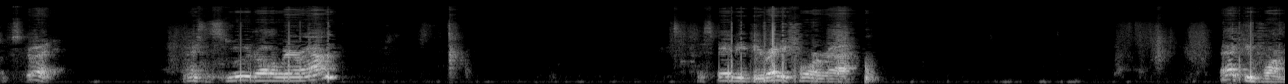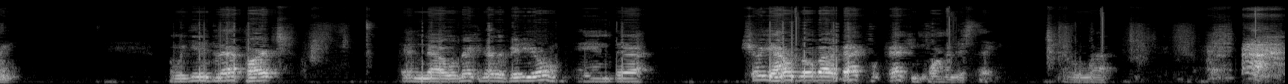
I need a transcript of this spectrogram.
Looks good. Nice and smooth all the way around. This baby be ready for uh, vacuum forming. When we get into that part, and uh, we'll make another video and uh, show you how we go about vac vacuum forming this thing. So, uh, ah,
